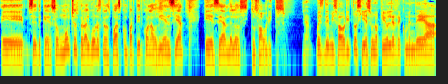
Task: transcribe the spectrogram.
eh, sé de que son muchos, pero algunos que nos puedas compartir con la audiencia que sean de los tus favoritos. Ya, pues de mis favoritos y es uno que yo le recomendé a,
